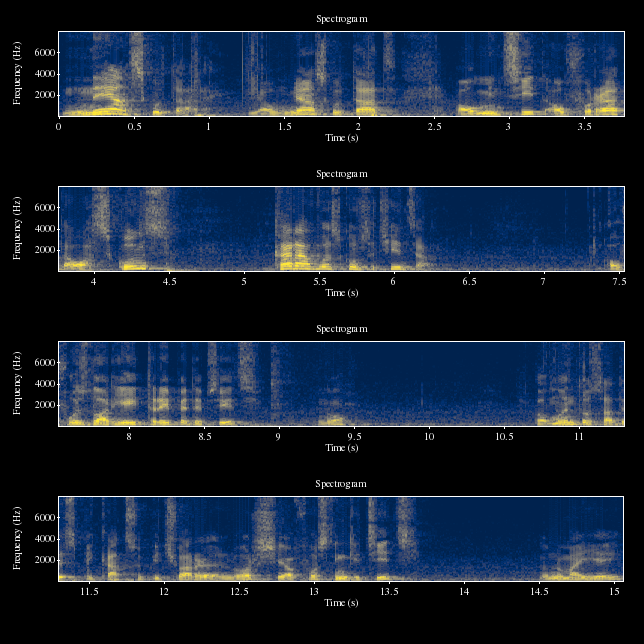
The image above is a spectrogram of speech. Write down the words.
neascultare. I-au neascultat, au mințit, au furat, au ascuns. Care a fost consecința? Au fost doar ei trei pedepsiți? Nu. Pământul s-a despicat sub picioarele lor și au fost înghițiți, nu numai ei,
